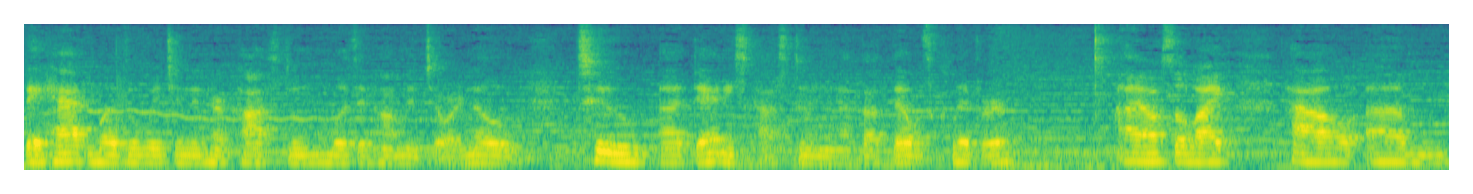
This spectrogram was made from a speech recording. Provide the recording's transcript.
they had Mother Witch, and then her costume was in homage or no to uh, Danny's costume, and I thought that was clever. I also like how um,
